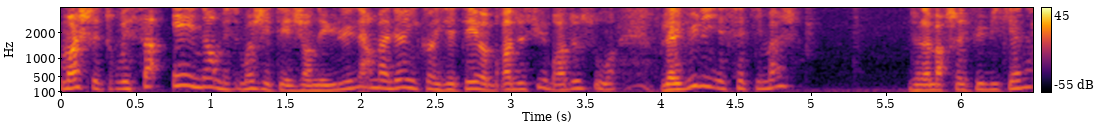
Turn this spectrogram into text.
moi j'ai trouvé ça énorme. Moi j'étais, j'en ai eu les larmes à l'œil quand ils étaient euh, bras dessus, bras dessous. Hein. Vous l'avez vu cette image de la marche républicaine?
